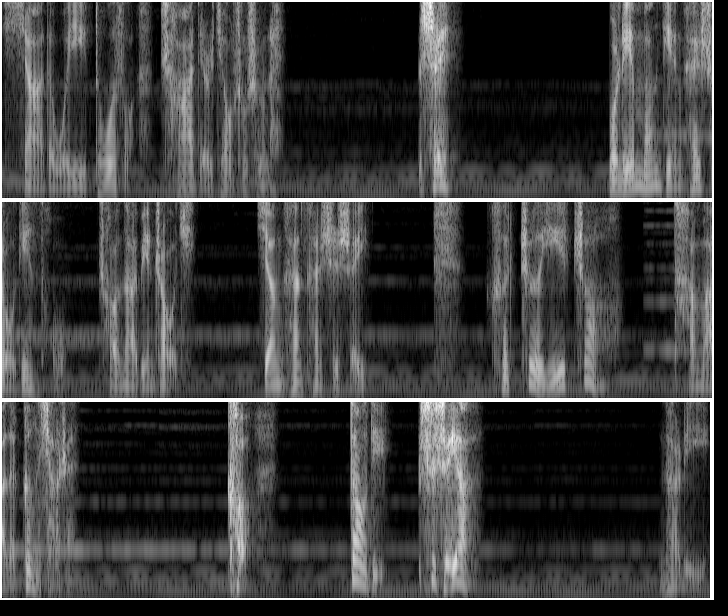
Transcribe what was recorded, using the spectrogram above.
吓得我一哆嗦，差点叫出声来。谁？我连忙点开手电筒，朝那边照去，想看看是谁。可这一照，他妈的更吓人！靠，到底是谁呀？那里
